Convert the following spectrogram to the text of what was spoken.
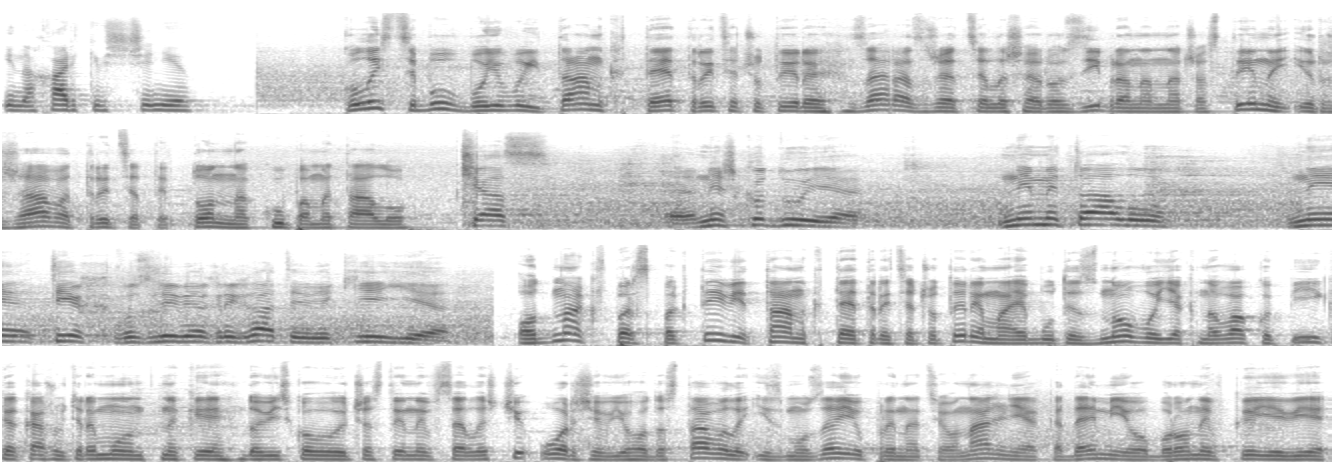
і на Харківщині. Колись це був бойовий танк Т-34. Зараз же це лише розібрана на частини і ржава 30-тонна купа металу. Час е, не шкодує ні металу, не тих вузлів і агрегатів, які є. Однак в перспективі танк Т-34 має бути знову як нова копійка, кажуть ремонтники. До військової частини в селищі Оржів його доставили із музею при Національній академії оборони в Києві.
